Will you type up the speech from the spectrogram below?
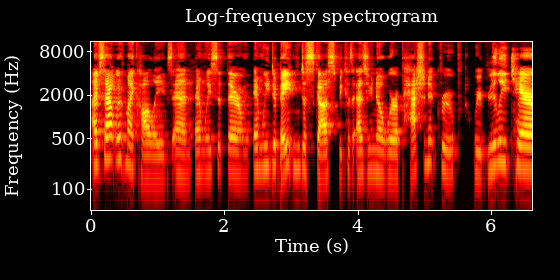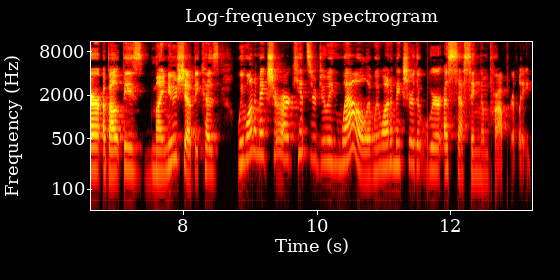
I've sat with my colleagues and, and we sit there and we debate and discuss because, as you know, we're a passionate group. We really care about these minutiae because we want to make sure our kids are doing well and we want to make sure that we're assessing them properly.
